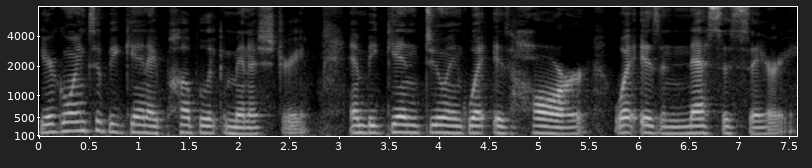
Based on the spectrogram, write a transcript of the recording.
You're going to begin a public ministry and begin doing what is hard, what is necessary.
